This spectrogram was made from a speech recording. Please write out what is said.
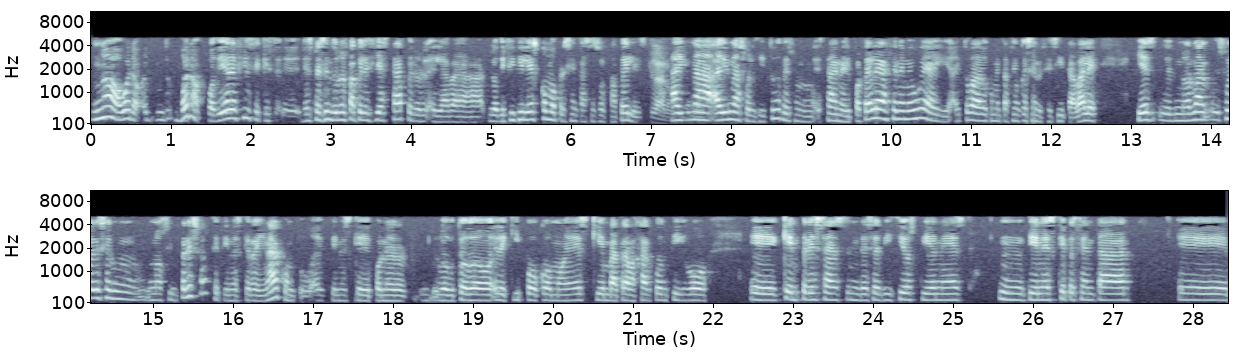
No, bueno, bueno, podría decirse que eh, presento unos papeles y ya está, pero lo difícil es cómo presentas esos papeles. Claro, hay una hay una solicitud, es está en el portal de la CNMV, hay, hay toda la documentación que se necesita, ¿vale? y es normal suele ser unos impresos que tienes que rellenar con tu eh, tienes que poner todo el equipo cómo es quién va a trabajar contigo eh, qué empresas de servicios tienes mm, tienes que presentar eh,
